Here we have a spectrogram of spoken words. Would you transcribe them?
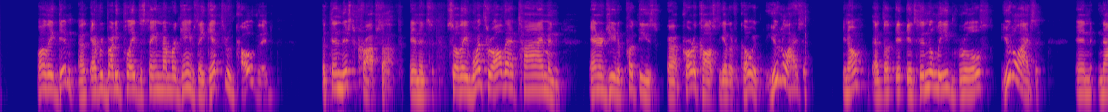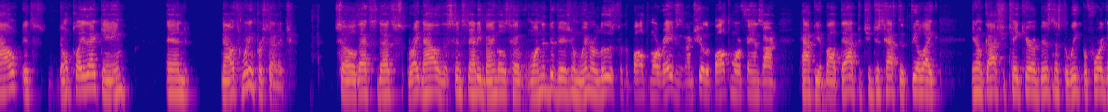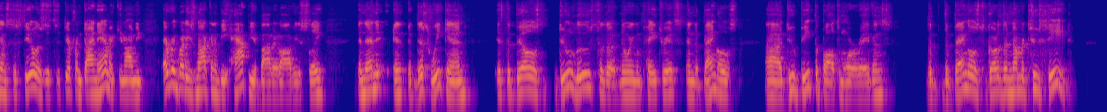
Well, they didn't. Uh, everybody played the same number of games. They get through COVID, but then this crops up, and it's so they went through all that time and energy to put these uh, protocols together for COVID. Utilize it. You know, the, it, it's in the league rules. Utilize it. And now it's don't play that game, and now it's winning percentage. So that's that's right now the Cincinnati Bengals have won the division, win or lose for the Baltimore Ravens. And I'm sure the Baltimore fans aren't happy about that, but you just have to feel like, you know, gosh, you take care of business the week before against the Steelers. It's a different dynamic. You know, I mean, everybody's not going to be happy about it, obviously. And then it, it, this weekend, if the Bills do lose to the New England Patriots and the Bengals uh, do beat the Baltimore Ravens, the, the Bengals go to the number two seed.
